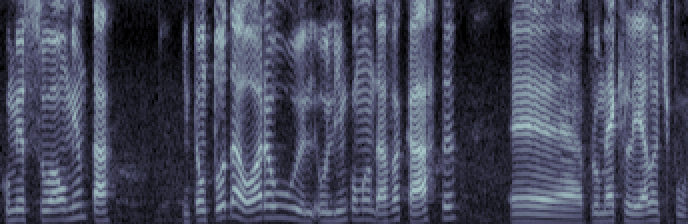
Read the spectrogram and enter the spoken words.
começou a aumentar então toda hora o, o Lincoln mandava carta é, pro McClellan, tipo,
